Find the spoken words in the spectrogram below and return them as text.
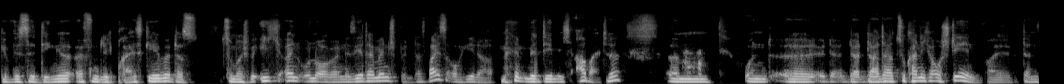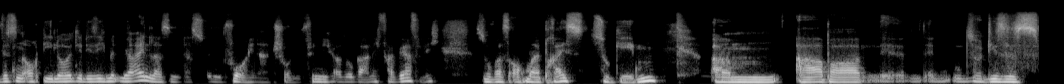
gewisse Dinge öffentlich preisgebe. Das zum Beispiel ich ein unorganisierter Mensch bin. Das weiß auch jeder, mit dem ich arbeite. Ähm, und äh, da, dazu kann ich auch stehen, weil dann wissen auch die Leute, die sich mit mir einlassen, das im Vorhinein schon. Finde ich also gar nicht verwerflich, sowas auch mal preiszugeben. Ähm, aber äh, so dieses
